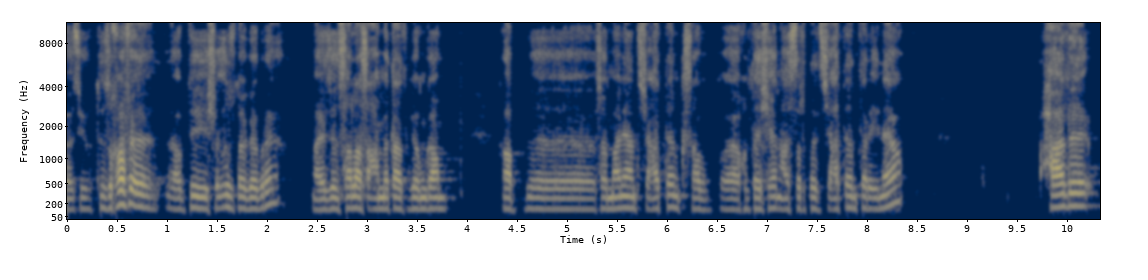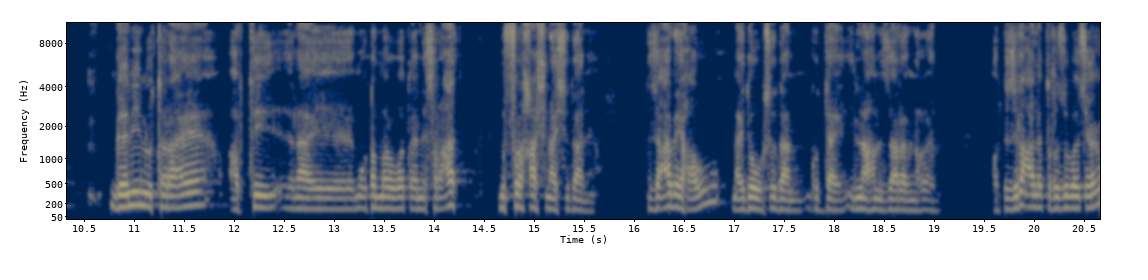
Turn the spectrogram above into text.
መፅዩ እቲ ዝኸፍአ ኣብቲ ሽዑ ዝተገብረ ናይ ዘን 30 ዓመታት ገምጋም ካብ 89 ክሳብ 2019 ተርእናዮ ሓደ ገኒኑ ተረኣየ ኣብቲ ናይ ሙእተመር ወጠኒ ስርዓት ምፍርኻሽ ናይ ሱዳን እዩ ብዛዕበ ካብኡ ናይ ደቡብ ሱዳን ጉዳይ ኢልና ክንዛረብ ንኽእል ኣብቲ ዝለዓለ ጥርዙ በፂሑ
